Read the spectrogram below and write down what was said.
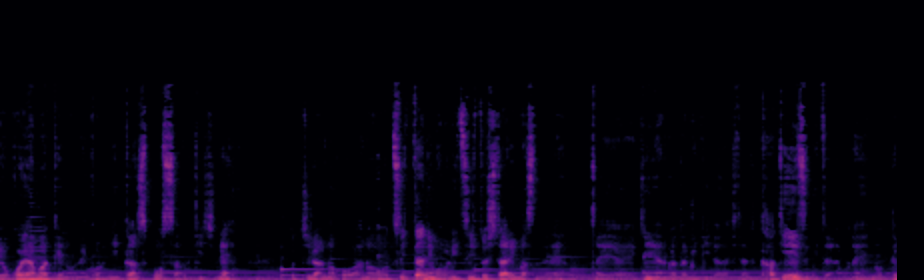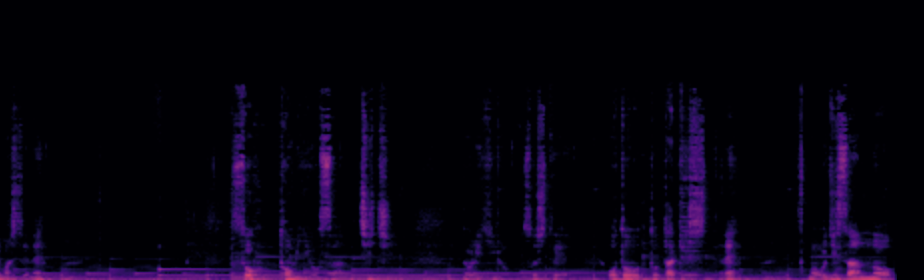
横山家のねこの日刊スポーツさんの記事ね。こちらの方あのツイッターにもリツイートしてありますんでね、えー気になる方見ていただきたい。家系図みたいなのもね載ってましてね、うん、祖父富夫さん父典弘そして弟武志ってね、うん。まあ、おじさんの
